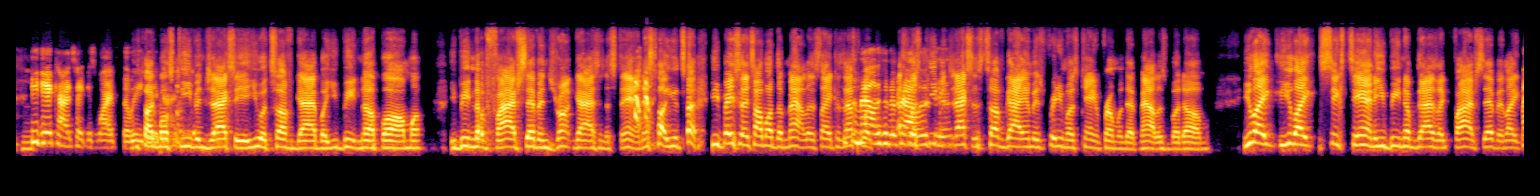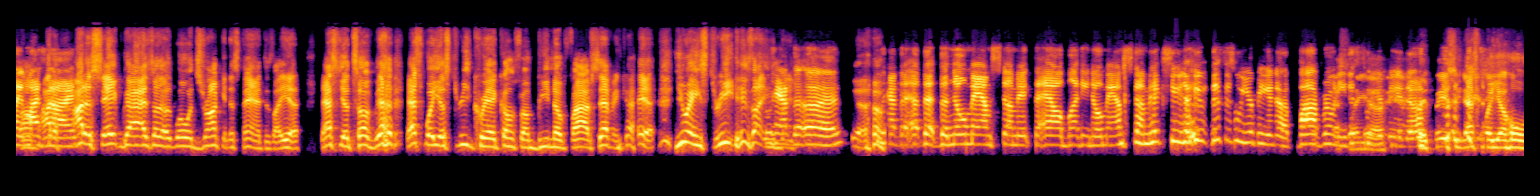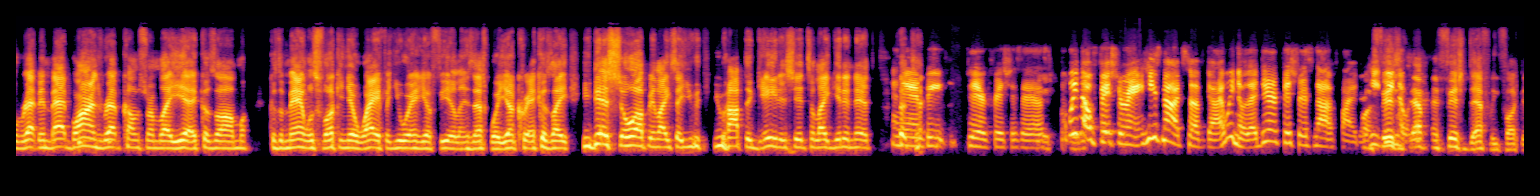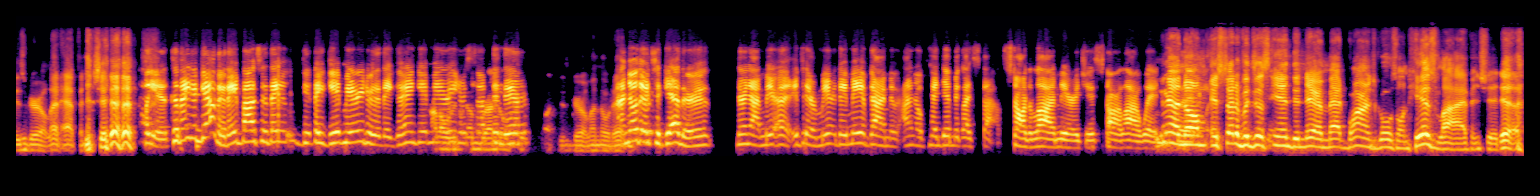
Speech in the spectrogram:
Mm-hmm. He did kind of take his wife though. He talking about Stephen Jackson. You a tough guy, but you beating up um you beating up five, seven drunk guys in the stand. That's how you talk. He basically talk about the malice, like because that's, the what, that's palace, Stephen yeah. Jackson's tough guy image pretty much came from with that malice. But um, you like you like six ten and you beating up guys like five seven, like, like um, my out, of, out of shape guys are well drunk in the stands. It's like yeah, that's your tough. that's where your street cred comes from. Beating up five seven guy. You ain't street. It's like you have the uh, yeah. you have the, uh, the, the no ma'am stomach, the Al Bundy no ma'am stomachs. You know, you, this is who you're being up. Bob Rooney. That's this like, is who uh, you're being up. Basically, that's where your whole rep and Matt Barnes rep comes from. Like yeah, because um because the man was fucking your wife and you were in your feelings. That's where you're correct. Because like he did show up and like say you you hopped the gate and shit to like get in there and then beat Derek Fisher's ass. But we know Fisher ain't. He's not a tough guy. We know that Derek Fisher is not a fighter. Well, he, Fish def- and Fish definitely fucked this girl. That happened. oh yeah, because they together. They about to they did they get married or they gonna get married or something? There. This girl, I know that. I know they're together they're not married. Uh, if they're married, they may have gotten married. I know pandemic like start, start a lot of marriages, start a lot of weddings. Yeah, but, no. Um, instead of it just ending there, Matt Barnes goes on his live and shit. Yeah,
